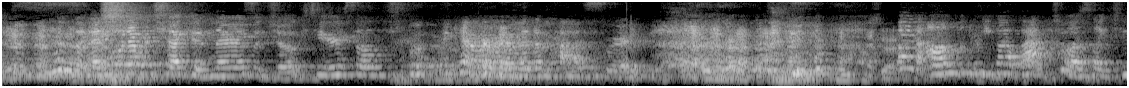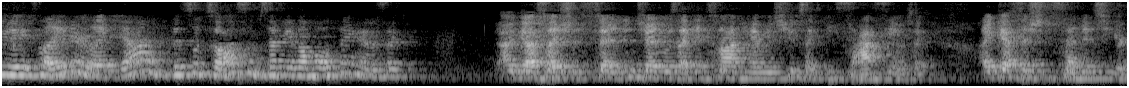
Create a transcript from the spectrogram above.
Does anyone ever check in there as a joke to yourself? I can't remember the password. but um, he got back to us like two days later, like, yeah, this looks awesome. Send me the whole thing. I was like, I guess I should send. And Jen was like, it's not him. And she was like, be sassy. I was like, I guess I should send it to your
